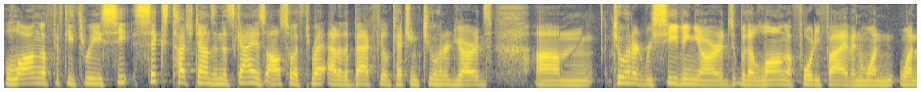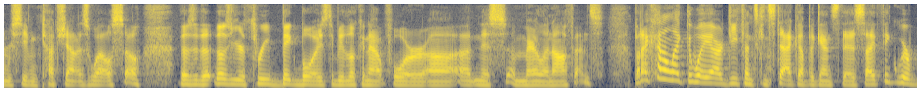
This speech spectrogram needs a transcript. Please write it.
long of 53, si- six touchdowns, and this guy is also a threat out of the backfield, catching 200 yards, um, 200 receiving yards with a long of 45 and one one receiving touchdown as well. So those are the, those are your three big boys to be looking out for uh, in this Maryland offense. But I kind of like the way our defense can stack up against this. I think we're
